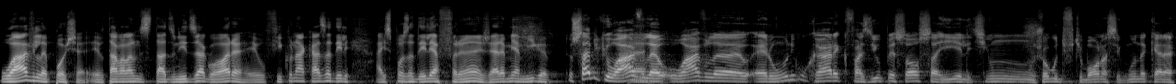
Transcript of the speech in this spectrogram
o Ávila, poxa, eu tava lá nos Estados Unidos agora, eu fico na casa dele. A esposa dele, a Fran, já era minha amiga. Tu sabe que o Ávila, o Ávila era o único cara que fazia o pessoal sair. Ele tinha um jogo de futebol na segunda que era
